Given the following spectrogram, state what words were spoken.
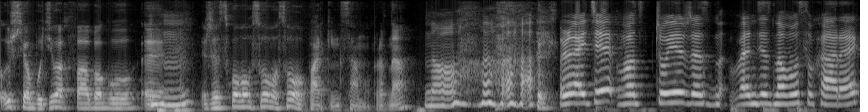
O, już się obudziła, chwała Bogu, yy, Mhm. że słowo, słowo, słowo parking samo, prawda? No. Poczekajcie, bo czuję, że zn- będzie znowu sucharek.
